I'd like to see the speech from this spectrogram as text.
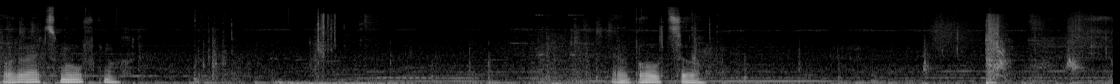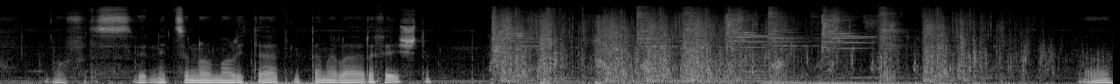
Vorwärts-Move gemacht. El Bolzo. Ich hoffe, das wird nicht zur Normalität mit diesen leeren Kisten. Ah.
